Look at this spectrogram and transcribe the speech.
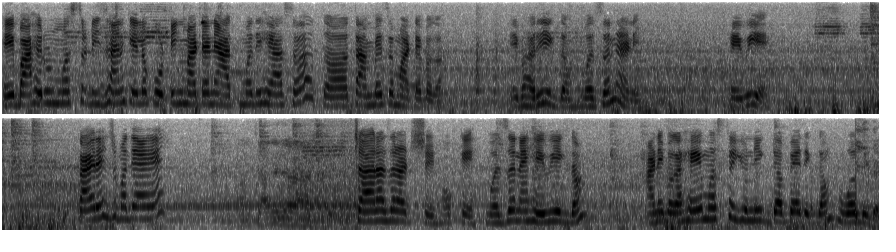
हे बाहेरून मस्त डिझाईन केलं कोटिंग माट आणि आतमध्ये हे असं त- तांब्याचं माठ आहे बघा. हे भारी एकदम. वजन आहे आणि हेवी आहे. काय रेंजमध्ये आहे? चार हजार आठशे. ओके. वजन आहे हेवी एकदम. आणि बघा हे मस्त युनिक डबे आहेत एकदम. आहे.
